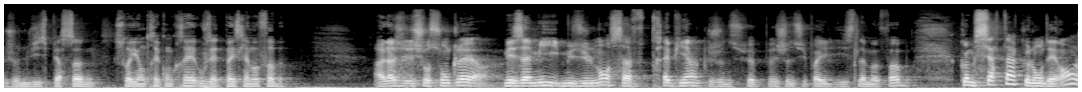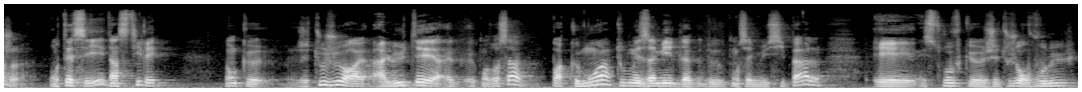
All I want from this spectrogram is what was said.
je ne vise personne. Soyons très concrets, vous n'êtes pas islamophobe ah là, les choses sont claires. Mes amis musulmans savent très bien que je ne suis, je ne suis pas islamophobe, comme certains que l'on dérange ont essayé d'instiller. Donc euh, j'ai toujours à, lutter contre ça, pas que moi, tous mes amis du conseil municipal. Et il se trouve que j'ai toujours voulu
